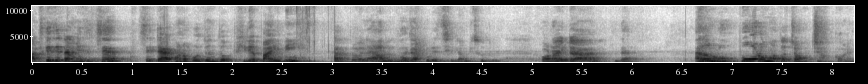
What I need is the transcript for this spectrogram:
আজকে যেটা মেজেছে, সেটা এখনও পর্যন্ত ফিরে পাইনি। রাত্রেবেলায় আলু ভাজা করেছিলাম শুধু। কড়াইটা, দেখ, একদম রূপোর মতো চকচক করে।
